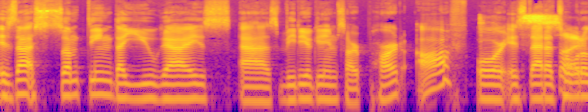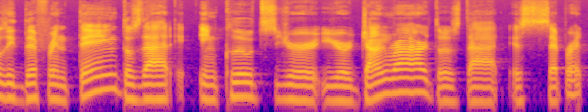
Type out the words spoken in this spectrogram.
is that something that you guys as video games are part of, or is that a So- totally different thing? Does that includes your your genre? Or does that is separate?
